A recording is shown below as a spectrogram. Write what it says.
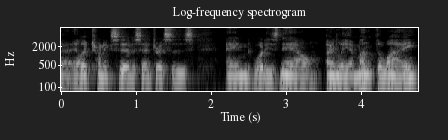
uh, electronic service addresses and what is now only a month away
